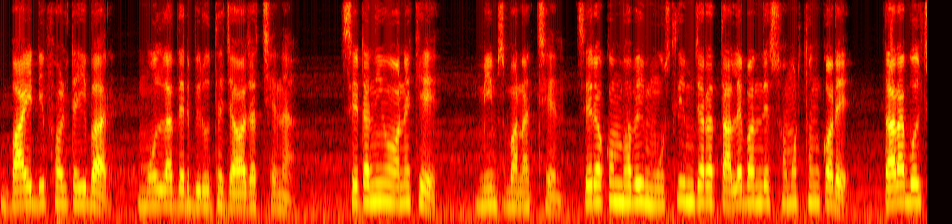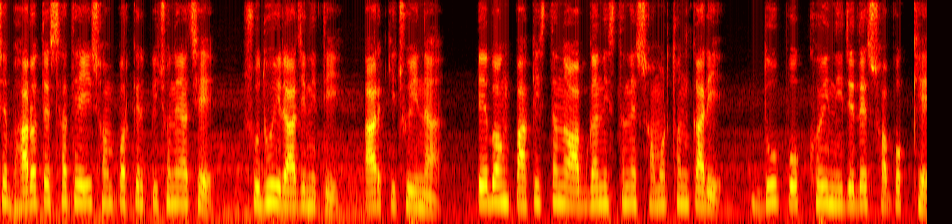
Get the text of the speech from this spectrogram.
বাই ডিফল্টে এইবার মোল্লাদের বিরুদ্ধে যাওয়া যাচ্ছে না। সেটা নিয়েও অনেকে মিমস বানাচ্ছেন। সেরকমভাবেই মুসলিম যারা তালেবানদের সমর্থন করে, তারা বলছে ভারতের সাথে এই সম্পর্কের পিছনে আছে শুধুই রাজনীতি, আর কিছুই না। এবং পাকিস্তান ও আফগানিস্তানের সমর্থনকারী দুপক্ষই নিজেদের সপক্ষে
